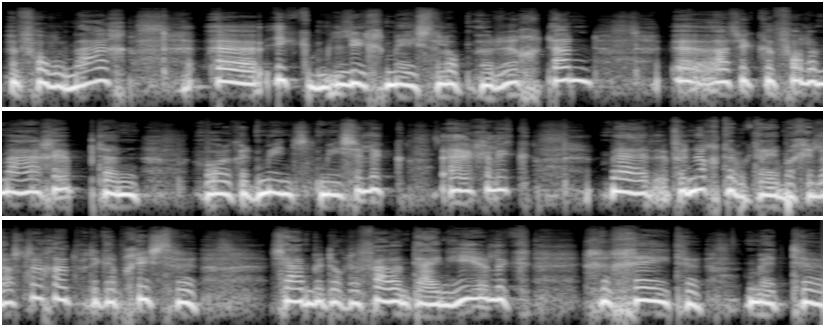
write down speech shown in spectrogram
een volle maag. Uh, ik lig meestal op mijn rug dan. Als ik een volle maag heb, dan word ik het minst misselijk eigenlijk. Maar vannacht heb ik er helemaal geen last van gehad. Want ik heb gisteren samen met dokter Valentijn heerlijk gegeten met uh,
